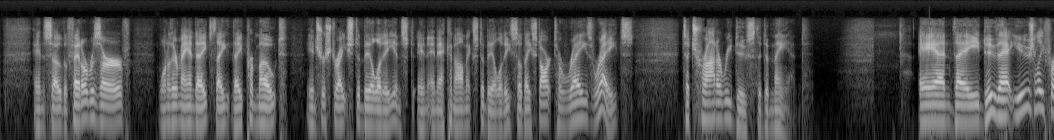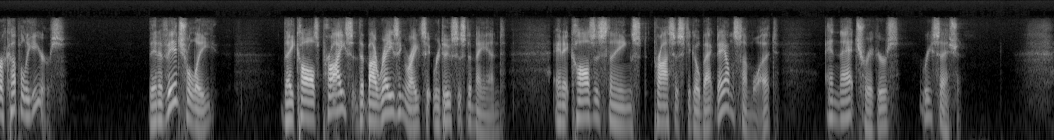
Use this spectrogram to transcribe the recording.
And so the Federal Reserve, one of their mandates, they, they promote interest rate stability and, and, and economic stability. So they start to raise rates to try to reduce the demand. And they do that usually for a couple of years. Then eventually they cause price that by raising rates it reduces demand and it causes things prices to go back down somewhat and that triggers recession.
